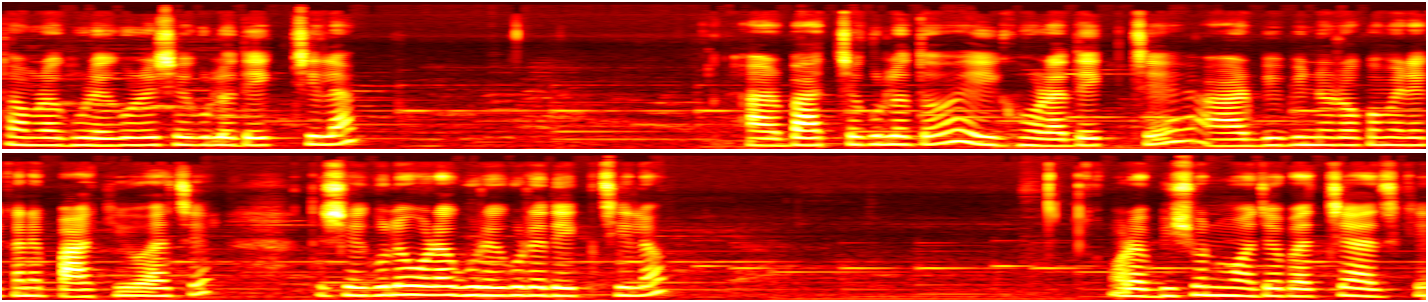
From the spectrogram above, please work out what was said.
তো আমরা ঘুরে ঘুরে সেগুলো দেখছিলাম। আর বাচ্চাগুলো তো এই ঘোড়া দেখছে আর বিভিন্ন রকমের এখানে পাখিও আছে। তো সেগুলো ওরা ঘুরে ঘুরে দেখছিল। ওরা ভীষণ মজা পাচ্ছে আজকে।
